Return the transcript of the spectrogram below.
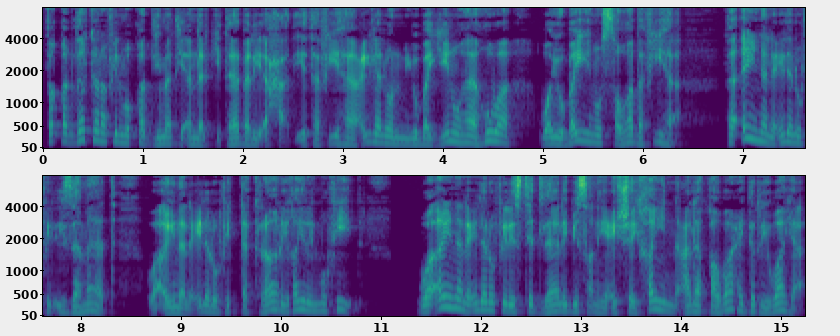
فقد ذكر في المقدمة أن الكتاب لأحاديث فيها علل يبينها هو ويبين الصواب فيها. فأين العلل في الإلزامات؟ وأين العلل في التكرار غير المفيد؟ وأين العلل في الاستدلال بصنيع الشيخين على قواعد الرواية؟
